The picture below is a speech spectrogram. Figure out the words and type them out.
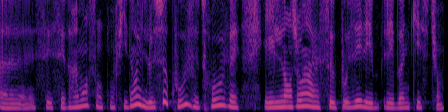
Euh, c'est vraiment son confident. Il le secoue, je trouve, et, il l'enjoint à se poser les, bonnes questions.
